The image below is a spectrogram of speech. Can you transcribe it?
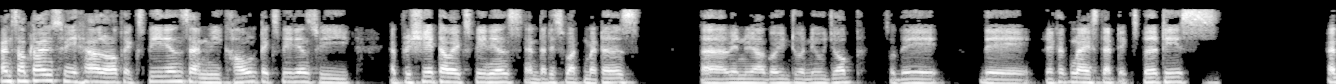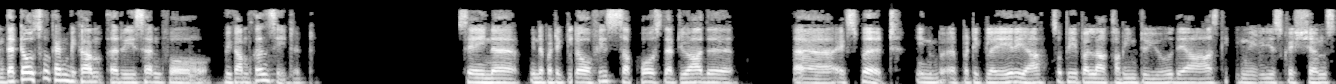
And sometimes we have a lot of experience, and we count experience. We appreciate our experience, and that is what matters uh, when we are going to a new job. So they they recognize that expertise, and that also can become a reason for become conceited. Say in a in a particular office, suppose that you are the uh, expert in a particular area, so people are coming to you, they are asking various questions,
